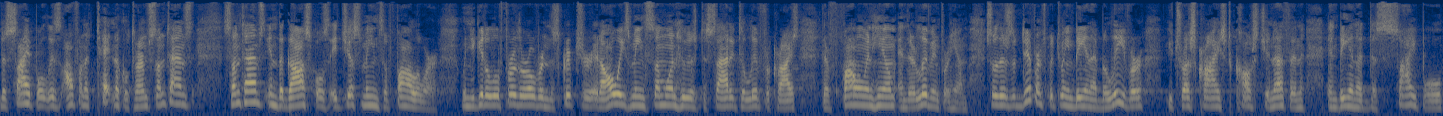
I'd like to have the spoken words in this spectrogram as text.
disciple is often a technical term. Sometimes, sometimes in the Gospels, it just means a follower. When you get a little further over in the Scripture, it always means someone who has decided to live for Christ. They're following Him and they're living for Him. So there's a difference between being a believer, you trust Christ, cost you nothing, and being a disciple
